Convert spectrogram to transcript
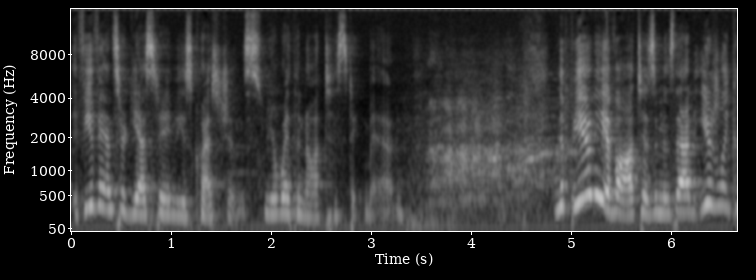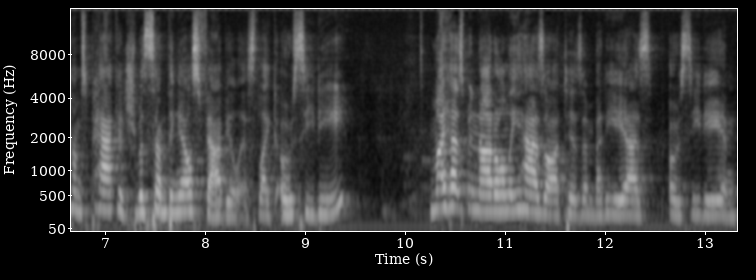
If you've answered yes to any of these questions, you're with an autistic man. the beauty of autism is that it usually comes packaged with something else fabulous, like OCD. My husband not only has autism, but he has OCD, and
